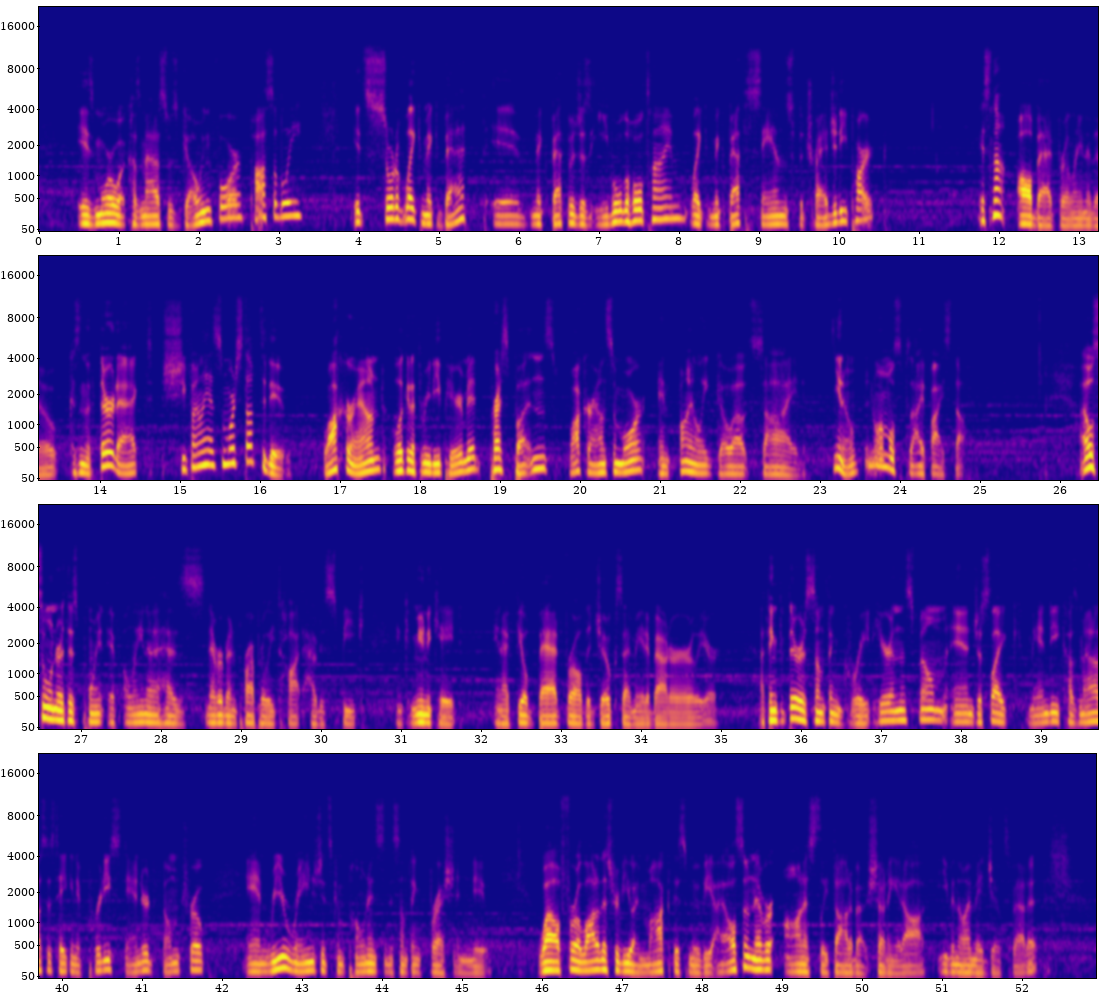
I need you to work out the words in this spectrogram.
is more what Cosmatos was going for, possibly. It's sort of like Macbeth if Macbeth was just evil the whole time, like Macbeth sans the tragedy part. It's not all bad for Elena though, because in the third act, she finally has some more stuff to do walk around, look at a 3D pyramid, press buttons, walk around some more, and finally go outside. You know, the normal sci fi stuff. I also wonder at this point if Elena has never been properly taught how to speak and communicate, and I feel bad for all the jokes I made about her earlier. I think that there is something great here in this film, and just like Mandy, Cosmatos has taken a pretty standard film trope and rearranged its components into something fresh and new. While for a lot of this review I mocked this movie, I also never honestly thought about shutting it off, even though I made jokes about it.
